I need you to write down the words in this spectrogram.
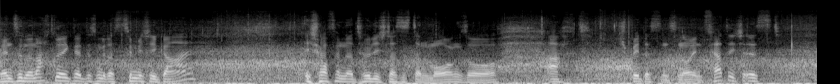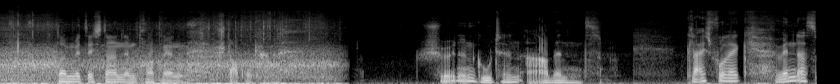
Wenn es in der Nacht regnet, ist mir das ziemlich egal. Ich hoffe natürlich, dass es dann morgen so 8, spätestens 9 fertig ist, damit ich dann im Trocknen starten kann. Schönen guten Abend. Gleich vorweg, wenn das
